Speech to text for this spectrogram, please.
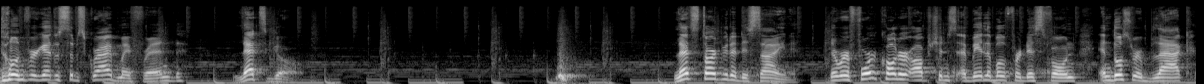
don't forget to subscribe, my friend. Let's go. Let's start with the design. There were four color options available for this phone and those were black,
